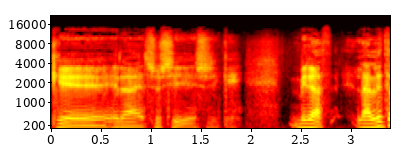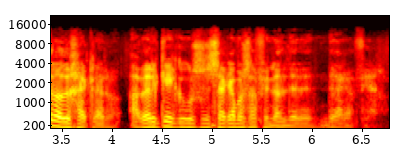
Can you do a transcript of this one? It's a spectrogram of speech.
que era Susi, Susi que. Mirad, la letra lo deja claro. A ver qué conclusión sacamos al final de la canción.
